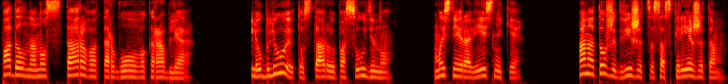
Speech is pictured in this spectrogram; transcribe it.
падал на нос старого торгового корабля. «Люблю эту старую посудину. Мы с ней ровесники. Она тоже движется со скрежетом.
